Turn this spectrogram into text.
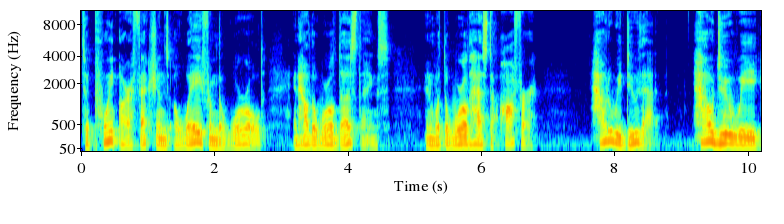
to point our affections away from the world and how the world does things and what the world has to offer. How do we do that? How do we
